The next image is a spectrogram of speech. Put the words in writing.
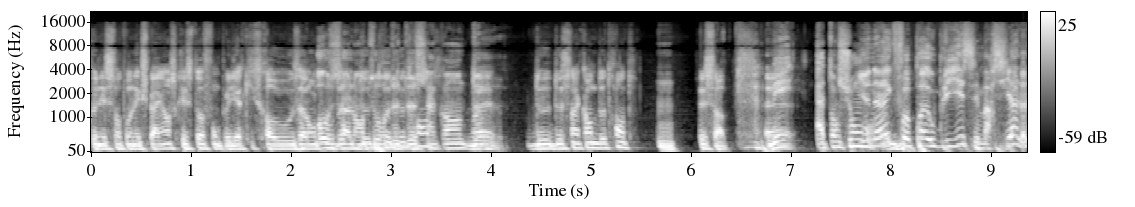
connaissant ton expérience, Christophe, on peut dire qu'il sera aux alentours Aux de, alentours de, 30. 2,50. de- Ouais, de, de 50, de 30. Mm. C'est ça. Mais Euh, attention, Il y en a un qu'il faut pas oublier, c'est Martial.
